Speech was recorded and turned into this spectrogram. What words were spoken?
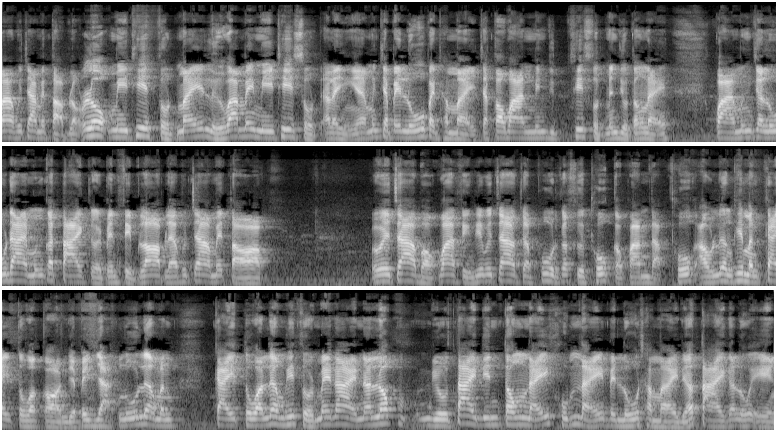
มากพระเจ้าไม่ตอบหรอกโลกมีที่สุดไหมหรือว่าไม่มีที่สุดอะไรอย่างเงี้ยมึงจะไปรู้ไปทำไมจักรวาลมันที่สุดมันอยู่ตรงไหน กว่ามึงจะรู้ได้มึงก็ตายเกิดเป็นสิบรอบแล้วพระเจ้าไม่ตอบ พระพุทธเจ้าบอกว่าสิ่งที่พระเจ้าจะพูดก็คือทุกข์กับความดับทุกข์เอาเรื่องที่มันใกล้ตัวก่อนอย่าไปอยากรู้เรื่องมัน ไกลตัวเรื่องพิสูจน์ไม่ได้นรกอยู่ใต้ดินตรงไหนขุมไหนไปรู้ทำไม เดี๋ยวตายก็รู้เอง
